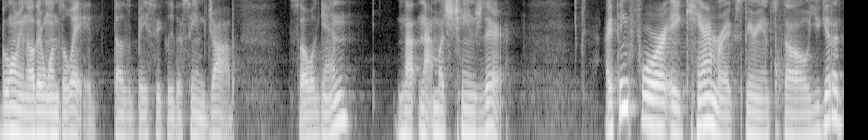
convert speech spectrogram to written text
blowing other ones away. It does basically the same job. So again, not not much change there. I think for a camera experience though, you get a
